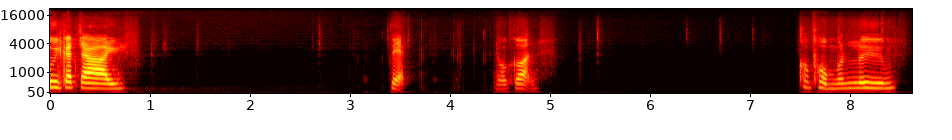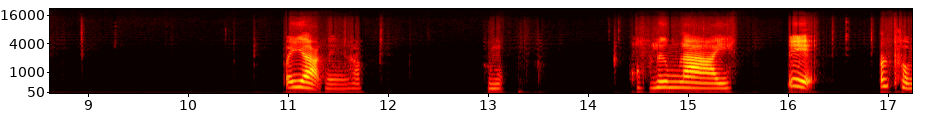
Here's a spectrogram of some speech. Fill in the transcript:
ุยกระจายเดี๋ยวเดี๋ยวก่อน ก็ผมมันลืม ไปอย่างหนึ่งครับผมลืมลาย นี่รถผม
